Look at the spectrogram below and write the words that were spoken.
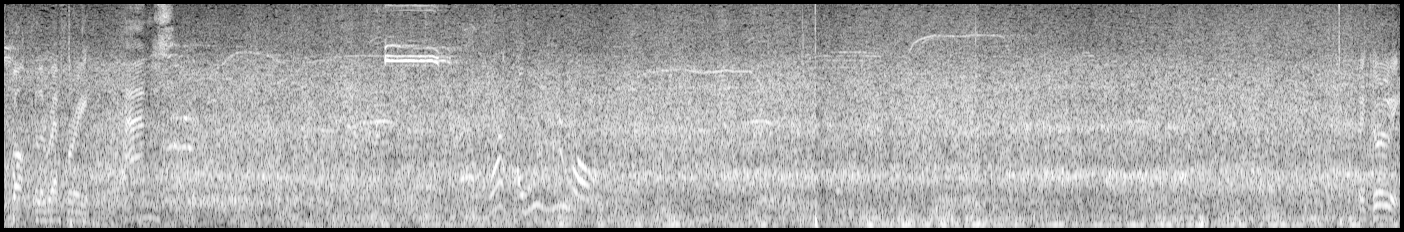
spot for the referee. Hands. What? I didn't know. Feghouli.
